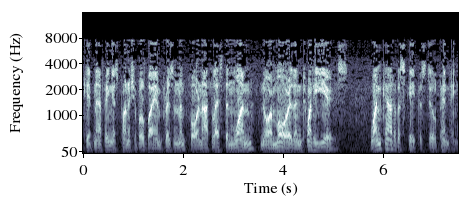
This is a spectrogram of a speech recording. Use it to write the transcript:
Kidnapping is punishable by imprisonment for not less than one nor more than 20 years. One count of escape is still pending.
